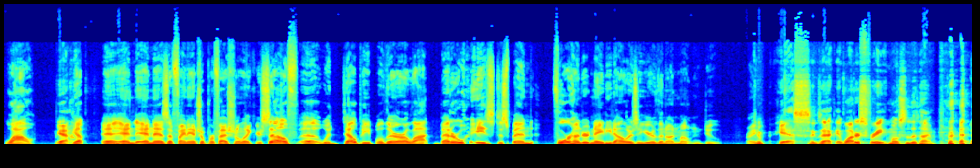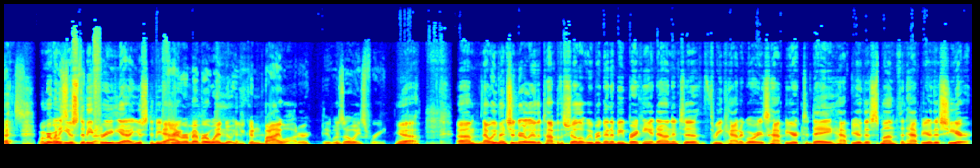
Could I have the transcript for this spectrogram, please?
Wow. Yeah. Yep. And, and and, as a financial professional like yourself uh, would tell people there are a lot better ways to spend $480 a year than on Mountain Dew, right? Yes, exactly. Water's free most of the time. yes. Remember when it used to be time. free? Yeah, it used to be free. yeah, free. I remember when you couldn't buy water. It was always free. Yeah. Um, now, we mentioned earlier at the top of the show that we were going to be breaking it down into three categories happier today, happier this month, and happier this year.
